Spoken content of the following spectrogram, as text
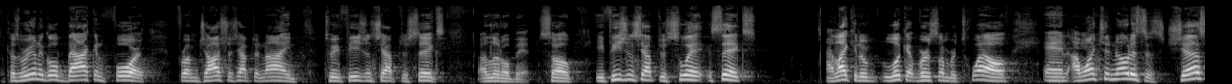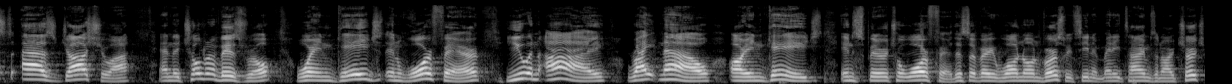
because we're going to go back and forth from Joshua chapter 9 to Ephesians chapter 6 a little bit. So, Ephesians chapter 6, I'd like you to look at verse number 12, and I want you to notice this. Just as Joshua and the children of Israel were engaged in warfare, you and I, right now, are engaged in spiritual warfare. This is a very well known verse. We've seen it many times in our church,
